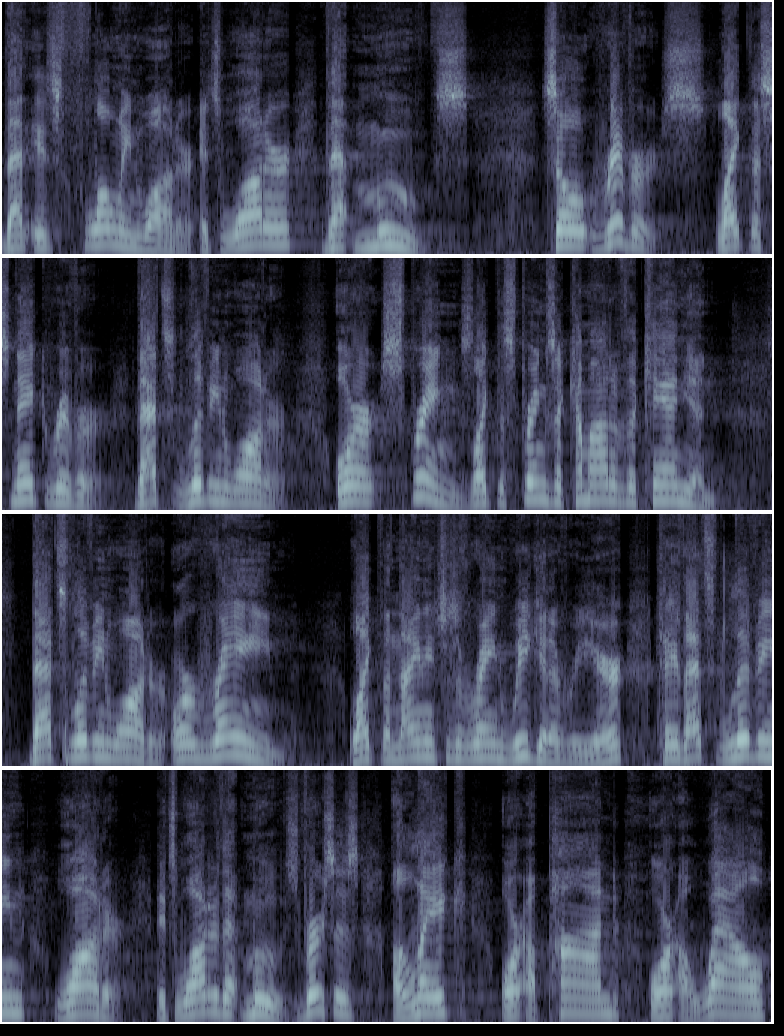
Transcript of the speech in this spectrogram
that is flowing water, it's water that moves. So, rivers, like the Snake River, that's living water. Or springs, like the springs that come out of the canyon, that's living water. Or rain, like the nine inches of rain we get every year, okay, that's living water. It's water that moves versus a lake or a pond or a well.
